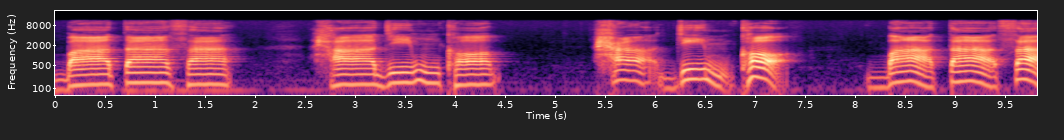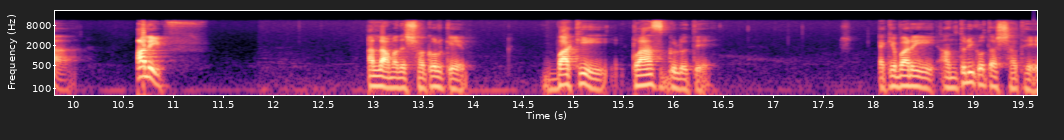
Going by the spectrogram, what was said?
বা তা সা হা খ। হাজিম, খ। বা তা সা আলিফ। আল্লাহ আমাদের সকলকে বাকি ক্লাসগুলোতে একেবারেই আন্তরিকতার সাথে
